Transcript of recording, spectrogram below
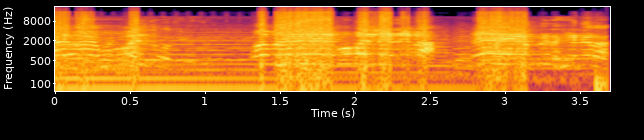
আরে মোবাইল দেবো ও ভাই এই দিবা এই আপনি রেখে দেবা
